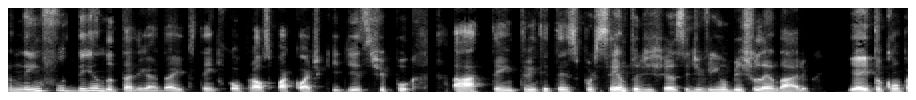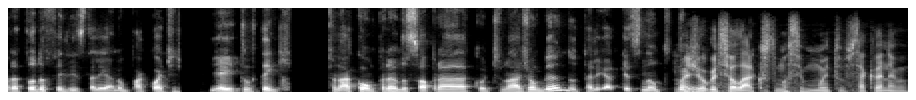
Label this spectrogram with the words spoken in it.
nem fudendo, tá ligado? Aí tu tem que comprar os pacotes que diz, tipo, ah, tem 33% de chance de vir um bicho lendário. E aí tu compra todo feliz, tá ligado? Um pacote de... E aí tu tem que continuar comprando só pra continuar jogando, tá ligado? Porque senão tu Mas jogo de celular costuma ser muito sacana em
